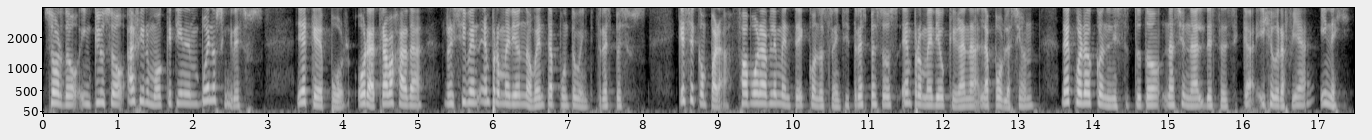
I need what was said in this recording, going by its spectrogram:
Sordo incluso afirmó que tienen buenos ingresos, ya que por hora trabajada reciben en promedio 90.23 pesos, que se compara favorablemente con los 33 pesos en promedio que gana la población, de acuerdo con el Instituto Nacional de Estadística y Geografía, INEGI.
